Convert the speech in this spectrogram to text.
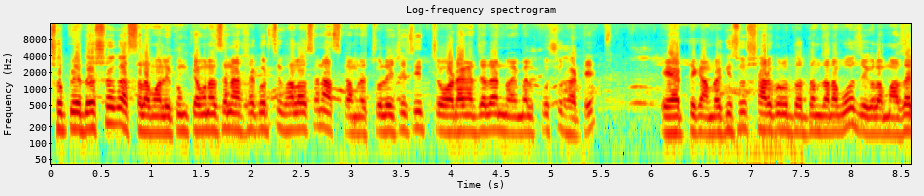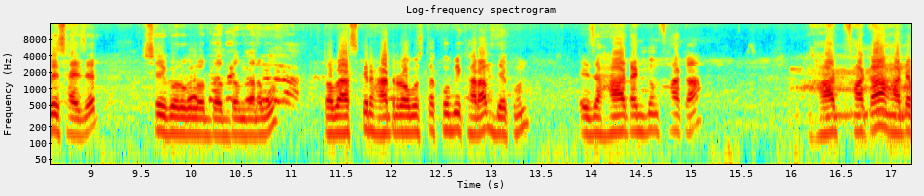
সুপ্রিয় দর্শক, আসসালামু আলাইকুম। কেমন আছেন? আশা করছি ভালো আছেন। আজকে আমরা চলে এসেছি চুয়াডাঙ্গা জেলার নয়মাল পশুর হাটে। এই হাট থেকে আমরা কিছু সার গরুর দরদাম জানাব, যেগুলো মাঝারি সাইজের, সেই গরুগুলোর দরদাম জানাব। তবে আজকের হাটের অবস্থা খুবই খারাপ। দেখুন, এই যে হাট একদম ফাঁকা। হাট ফাঁকা, হাটে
